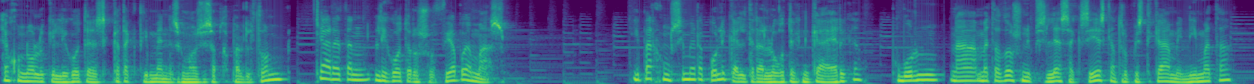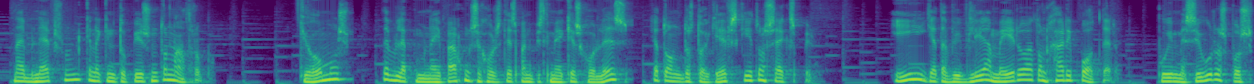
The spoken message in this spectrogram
Έχουν όλο και λιγότερες κατακτημένες γνώσεις από το παρελθόν και άρα ήταν λιγότερο σοφοί από εμάς. Υπάρχουν σήμερα πολύ καλύτερα λογοτεχνικά έργα που μπορούν να μεταδώσουν υψηλές αξίες και ανθρωπιστικά μηνύματα, να εμπνεύσουν και να κινητοποιήσουν τον άνθρωπο. Και όμως δεν βλέπουμε να υπάρχουν ξεχωριστές πανεπιστημιακές σχολές για τον Ντοστογεύσκη ή τον Σέξπιρ ή για τα βιβλία με ήρωα των Χάρι Πότερ, που είμαι σίγουρος πως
